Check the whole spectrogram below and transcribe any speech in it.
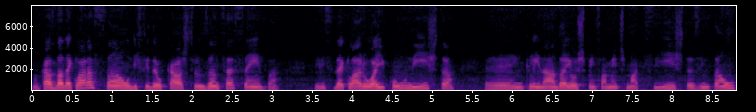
No caso da declaração de Fidel Castro nos anos 60. Ele se declarou aí comunista, é, inclinado aí aos pensamentos marxistas. Então,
